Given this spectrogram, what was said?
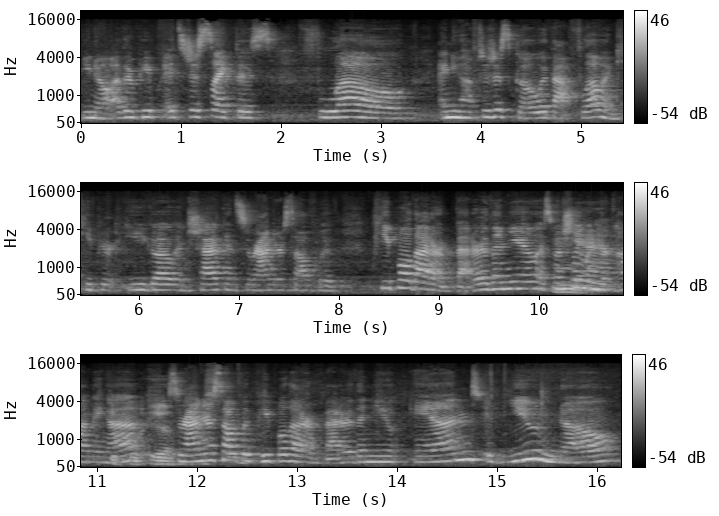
you know other people. It's just like this flow, and you have to just go with that flow and keep your ego in check and surround yourself with people that are better than you, especially when you're coming up. Yeah. Surround yourself with people that are better than you. And if you know,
